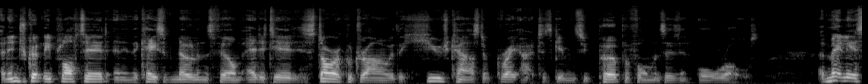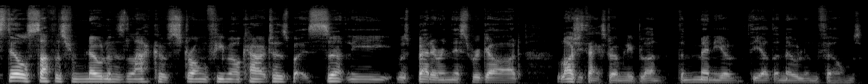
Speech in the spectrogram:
An intricately plotted, and in the case of Nolan's film, edited historical drama with a huge cast of great actors giving superb performances in all roles. Admittedly, it still suffers from Nolan's lack of strong female characters, but it certainly was better in this regard, largely thanks to Emily Blunt, than many of the other Nolan films.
